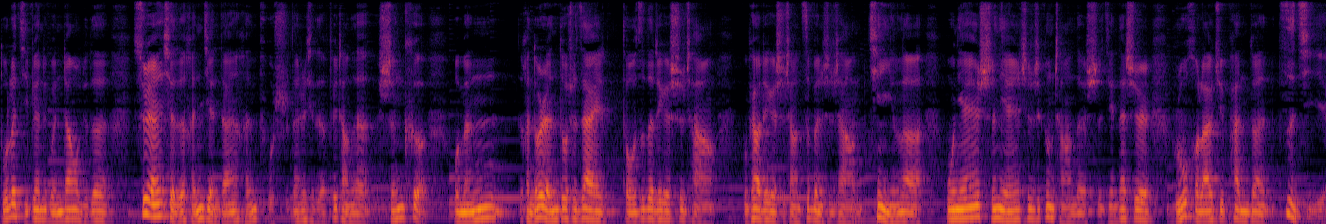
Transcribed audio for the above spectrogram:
读了几遍这个文章，我觉得虽然写的很简单、很朴实，但是写的非常的深刻。我们很多人都是在投资的这个市场、股票这个市场、资本市场浸淫了五年、十年甚至更长的时间，但是如何来去判断自己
